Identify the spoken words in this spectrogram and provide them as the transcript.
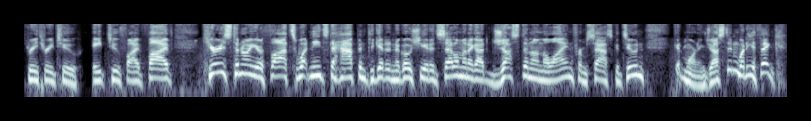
332 8255. Curious to know your thoughts. What needs to happen to get a negotiated settlement? I got Justin on the line from Saskatoon. Good morning, Justin. What do you think?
